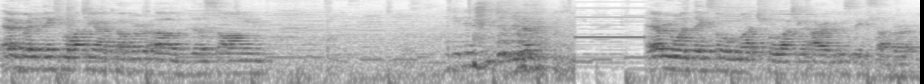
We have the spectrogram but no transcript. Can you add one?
Everybody, thanks for watching our cover of the song. Everyone, thanks so much for watching our acoustic cover.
